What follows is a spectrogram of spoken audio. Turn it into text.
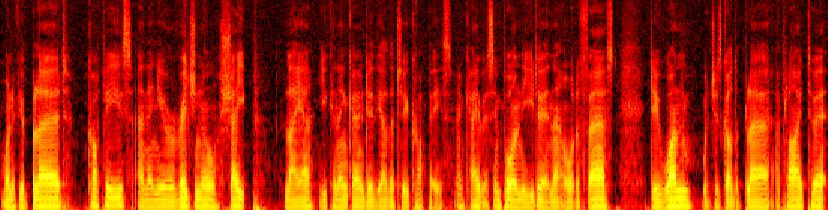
one of your blurred copies and then your original shape layer, you can then go and do the other two copies. Okay, but it's important that you do it in that order first. Do one which has got the blur applied to it,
